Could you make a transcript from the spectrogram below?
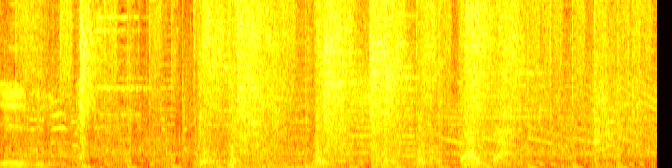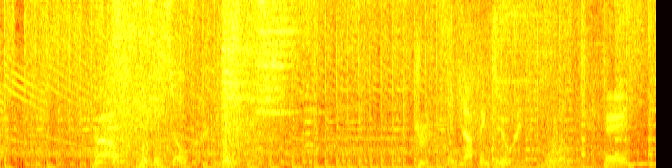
Easy. That's that. It's over. Nothing to it. Okay.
